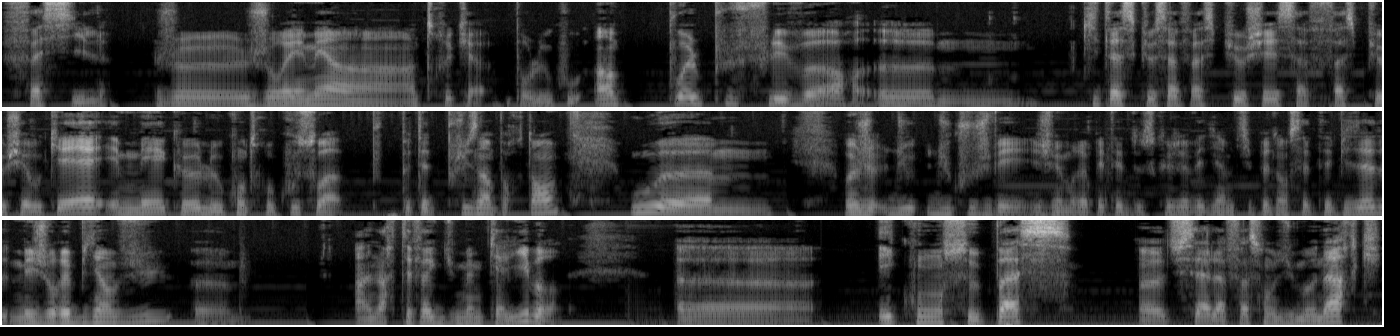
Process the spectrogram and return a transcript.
facile. Je, j'aurais aimé un, truc pour le coup un poil plus flavor. Euh, quitte à ce que ça fasse piocher, ça fasse piocher, ok, mais que le contre-coup soit peut-être plus important. Ou euh, du, coup, je vais, me répéter de ce que j'avais dit un petit peu dans cet épisode, mais j'aurais bien vu euh, un artefact du même calibre euh, et qu'on se passe, tu sais, à la façon du monarque.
